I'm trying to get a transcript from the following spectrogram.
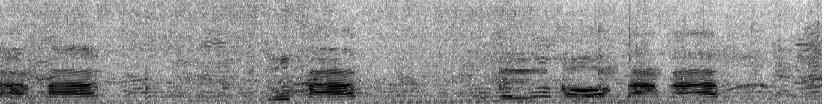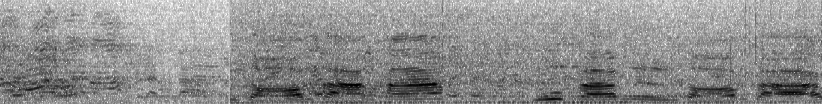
สามครับรูปครับหนึ่งสองสามครับหนึ่งสองสามครับ รูปครับหนึ่งสองสาม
